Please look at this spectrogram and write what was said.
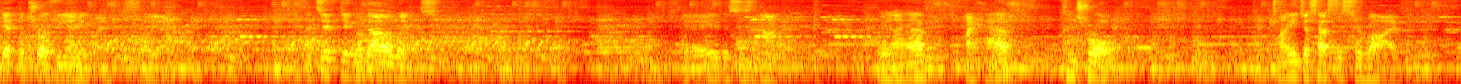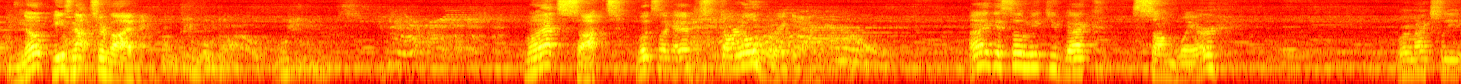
get the trophy anyway. So yeah. That's if Dingodile wins. Okay, this is not. Wait, I have. I have control. Tiny just has to survive. Nope, he's not surviving. Well, that sucked. Looks like I have to start over again. I guess I'll meet you back somewhere where I'm actually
